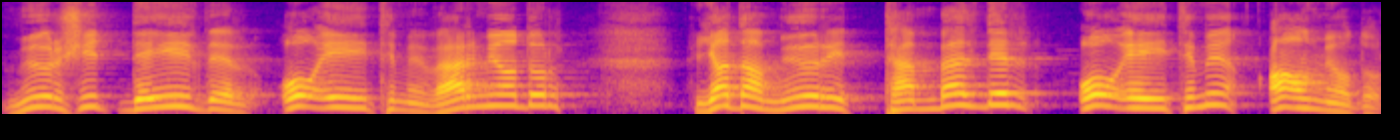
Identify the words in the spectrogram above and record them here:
mürşit değildir, o eğitimi vermiyordur ya da mürit tembeldir, o eğitimi almıyordur.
